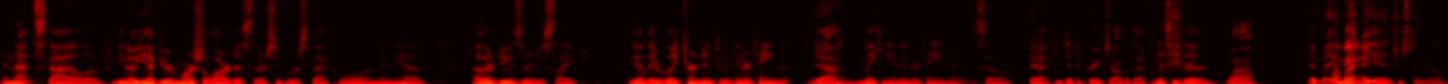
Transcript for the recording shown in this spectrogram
in that style of, you know, you have your martial artists that are super respectful and then you have other dudes that are just like you know, they really turned into an entertainment. you Yeah. know, making it entertainment. So yeah, he did a great job of that for Yes, he did. Wow. It may it I mean, might be and- interesting though.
